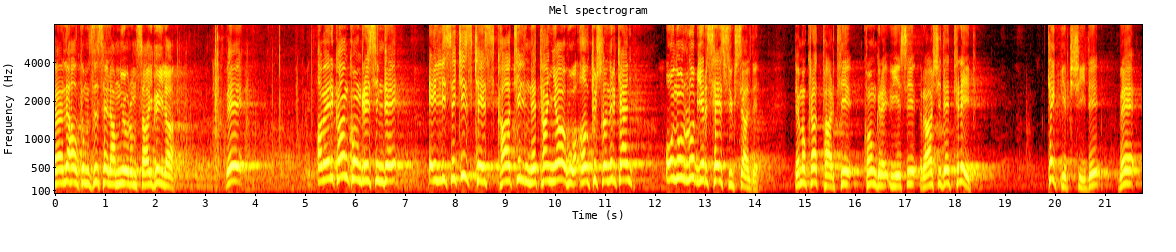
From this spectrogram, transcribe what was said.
Değerli halkımızı selamlıyorum saygıyla. Ve Amerikan Kongresi'nde 58 kez katil Netanyahu alkışlanırken onurlu bir ses yükseldi. Demokrat Parti Kongre üyesi Raşide Tlaib tek bir kişiydi ve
